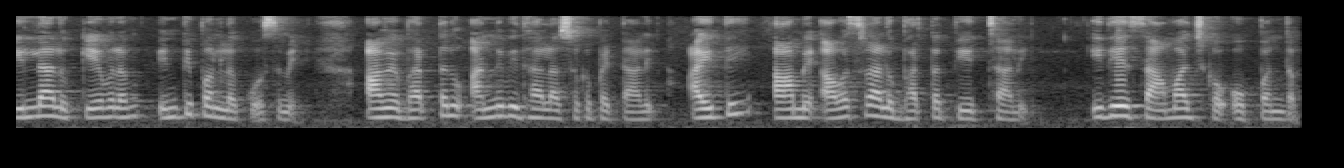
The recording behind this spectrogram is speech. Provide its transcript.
ఇల్లాలు కేవలం ఇంటి పనుల కోసమే. ఆమె భర్తను అన్ని విధాలా సుఖపెట్టాలి. అయితే ఆమె అవసరాలు భర్త తీర్చాలి. ఇదే సామాజిక ఒప్పందం.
